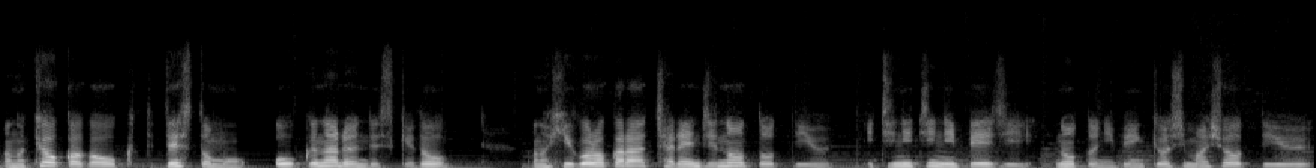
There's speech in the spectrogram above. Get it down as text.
あの教科が多くてテストも多くなるんですけどあの日頃からチャレンジノートっていう1日2ページノートに勉強しましょうっていう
